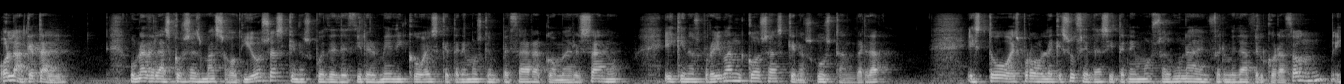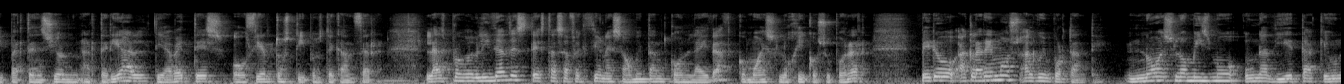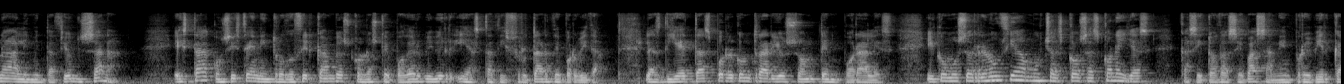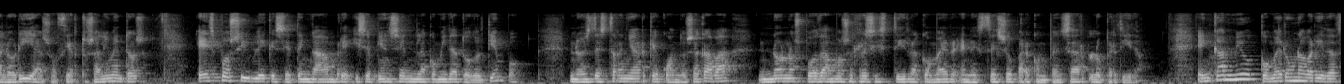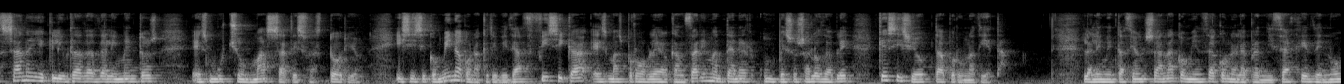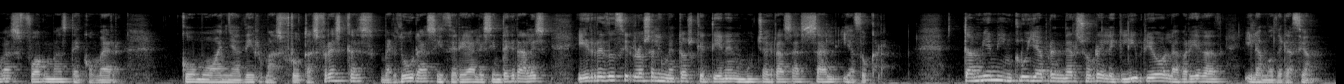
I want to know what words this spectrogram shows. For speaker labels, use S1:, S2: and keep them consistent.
S1: Hola, ¿qué tal? Una de las cosas más odiosas que nos puede decir el médico es que tenemos que empezar a comer sano y que nos prohíban cosas que nos gustan, ¿verdad? Esto es probable que suceda si tenemos alguna enfermedad del corazón, hipertensión arterial, diabetes o ciertos tipos de cáncer. Las probabilidades de estas afecciones aumentan con la edad, como es lógico suponer, pero aclaremos algo importante. No es lo mismo una dieta que una alimentación sana. Esta consiste en introducir cambios con los que poder vivir y hasta disfrutar de por vida. Las dietas, por el contrario, son temporales, y como se renuncia a muchas cosas con ellas, casi todas se basan en prohibir calorías o ciertos alimentos, es posible que se tenga hambre y se piense en la comida todo el tiempo. No es de extrañar que cuando se acaba no nos podamos resistir a comer en exceso para compensar lo perdido. En cambio, comer una variedad sana y equilibrada de alimentos es mucho más satisfactorio y si se combina con actividad física es más probable alcanzar y mantener un peso saludable que si se opta por una dieta. La alimentación sana comienza con el aprendizaje de nuevas formas de comer, como añadir más frutas frescas, verduras y cereales integrales y reducir los alimentos que tienen mucha grasa, sal y azúcar. También incluye aprender sobre el equilibrio, la variedad y la moderación.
